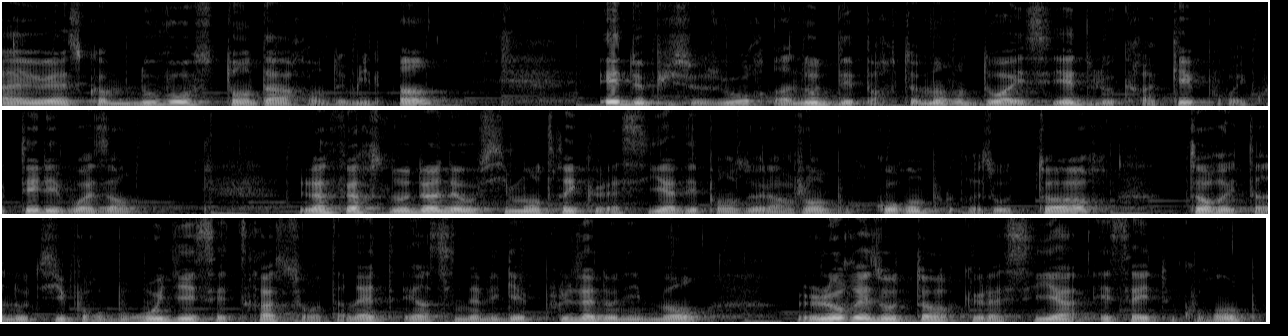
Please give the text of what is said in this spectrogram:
AES comme nouveau standard en 2001, et depuis ce jour, un autre département doit essayer de le craquer pour écouter les voisins. L'affaire Snowden a aussi montré que la CIA dépense de l'argent pour corrompre le réseau Tor, Tor est un outil pour brouiller ses traces sur Internet et ainsi naviguer plus anonymement. Le réseau Tor que la CIA essaye de corrompre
